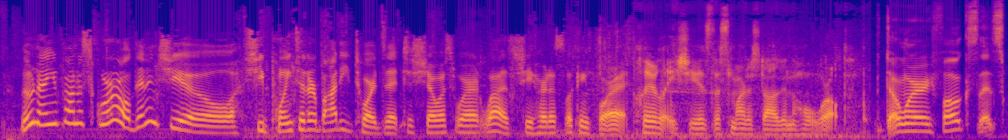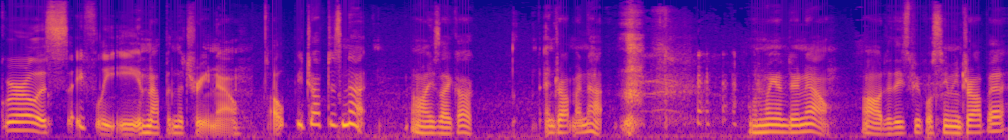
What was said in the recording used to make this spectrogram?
Luna, you found a squirrel, didn't you? She pointed her body towards it to show us where it was. She heard us looking for it. Clearly, she is the smartest dog in the whole world. But don't worry, folks. That squirrel is safely eaten up in the tree now. Oh, he dropped his nut. Oh, he's like, oh, and dropped my nut. What am I gonna do now? Oh, did these people see me drop it?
